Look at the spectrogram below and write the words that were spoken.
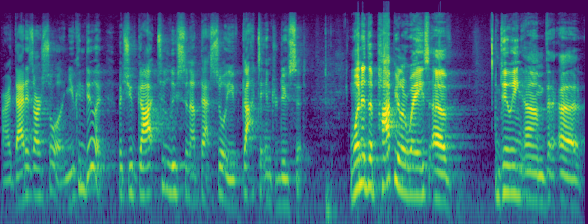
All right, that is our soil, and you can do it, but you've got to loosen up that soil. You've got to introduce it. One of the popular ways of doing um, the, uh,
